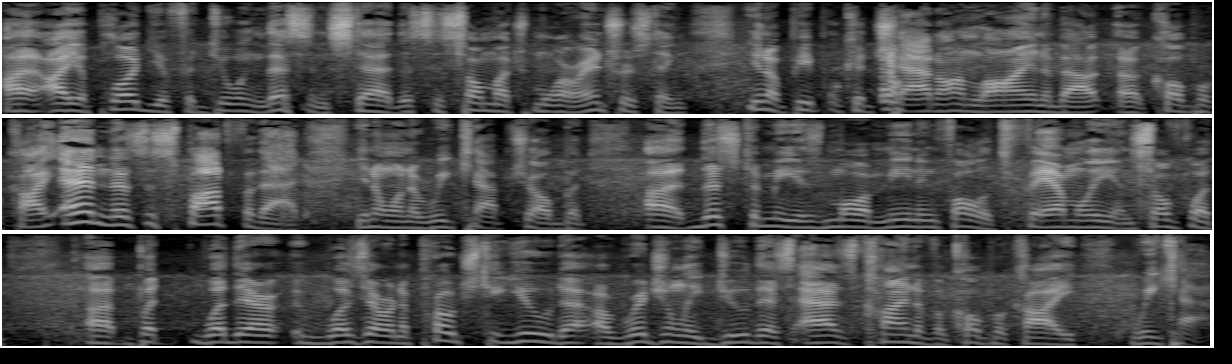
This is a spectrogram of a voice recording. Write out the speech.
I, I applaud you for doing this instead. This is so much more interesting. You know, people could chat online about uh, Cobra Kai, and there's a spot for that, you know, in a recap show. But uh, this to me is more meaningful. It's family and so forth. Uh, but was there was there an approach to you to originally do this as kind of a Cobra Kai recap?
